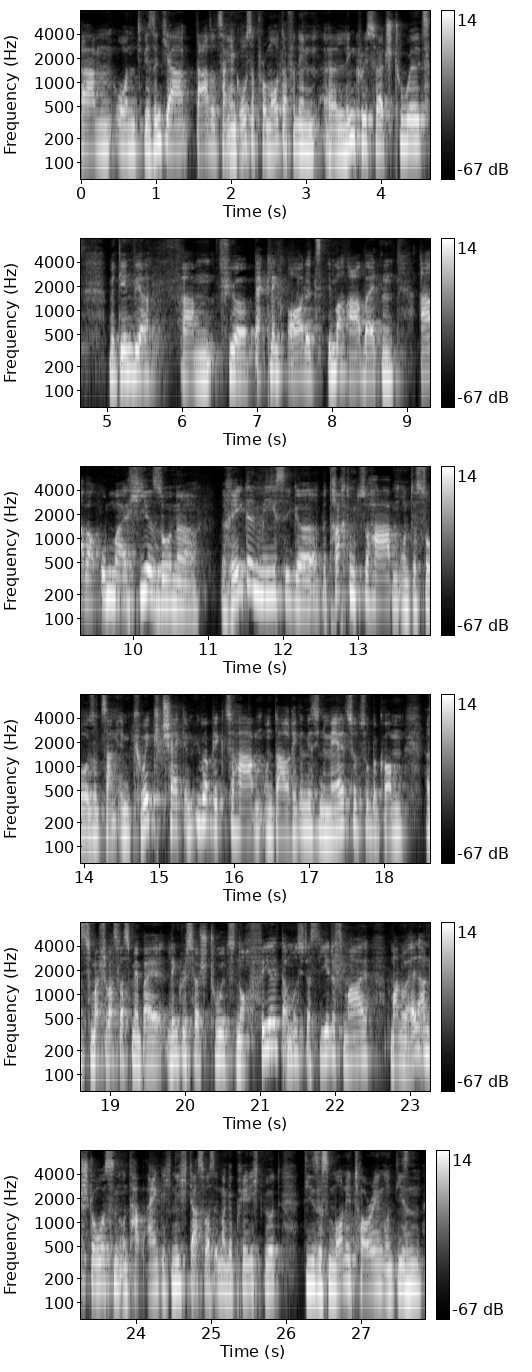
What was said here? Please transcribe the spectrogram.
ähm, und wir sind ja da sozusagen ein großer Promoter von den äh, Link Research Tools, mit denen wir ähm, für Backlink Audits immer arbeiten. Aber um mal hier so eine regelmäßige Betrachtung zu haben und das so sozusagen im Quick-Check, im Überblick zu haben und da regelmäßig eine Mail zu, zu bekommen. Das ist zum Beispiel was, was mir bei Link Research Tools noch fehlt. Da muss ich das jedes Mal manuell anstoßen und habe eigentlich nicht das, was immer gepredigt wird, dieses Monitoring und diesen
